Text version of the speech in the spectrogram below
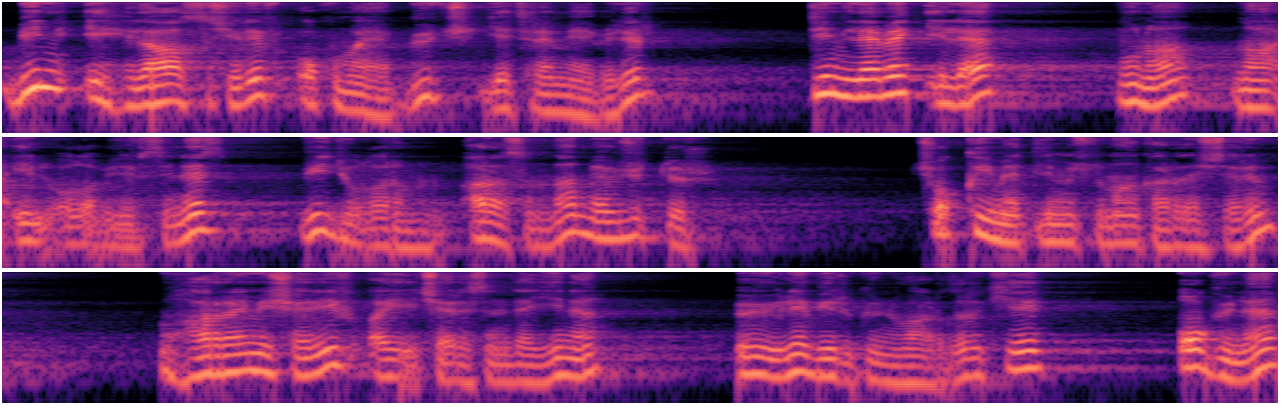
bin İhlas-ı Şerif okumaya güç yetiremeyebilir. Dinlemek ile buna nail olabilirsiniz. Videolarımın arasında mevcuttur. Çok kıymetli Müslüman kardeşlerim, Muharrem-i Şerif ayı içerisinde yine öyle bir gün vardır ki o güne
